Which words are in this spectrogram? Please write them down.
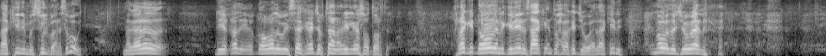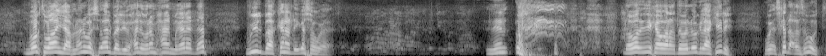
Laakiin mas'uul baan sama ogid. Magaalada dhiiqada iyo dhoobada weysada kaga jabtaan aniga laga soo doortay. Raggii dhoobadana geliyena saaka inta waxbaa ka joogaa laakiin ma wada joogaan. Moogta waan yaabna anigu waa su'aal baa liyi waxaa li magaalada dhaab? Wiil baa canada iga soo wace nin dhoobada idinkaa waraqda waa la og laakiin way iska dhacda sama ogti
